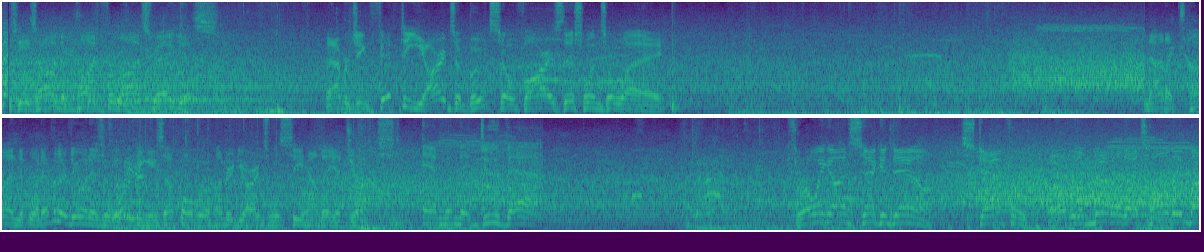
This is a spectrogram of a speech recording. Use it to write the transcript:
and he's on to punt for Las Vegas. Averaging 50 yards a boot so far as this one's away. Not a ton. Whatever they're doing isn't working. He's up over 100 yards. We'll see how they adjust. And when they do that... Throwing on second down. Stafford over the middle. That's hauled in by...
